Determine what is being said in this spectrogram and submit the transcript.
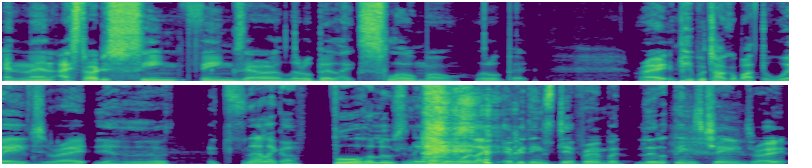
and then I started seeing things that are a little bit like slow-mo, a little bit. Right? People talk about the waves, right? Yeah, it's not like a full hallucination where like everything's different, but little things change, right?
